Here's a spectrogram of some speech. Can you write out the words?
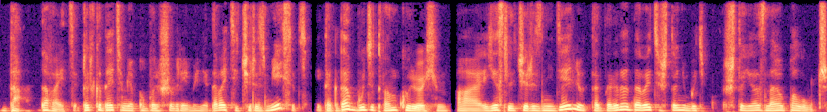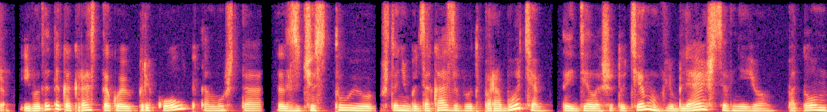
да, давайте, только дайте мне побольше времени. Давайте через месяц, и тогда будет вам Курехин. А если через неделю, тогда давайте что-нибудь, что я знаю получше. И вот это как раз такой прикол, потому что зачастую что-нибудь заказывают по работе, ты делаешь эту тему, влюбляешься в нее, потом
